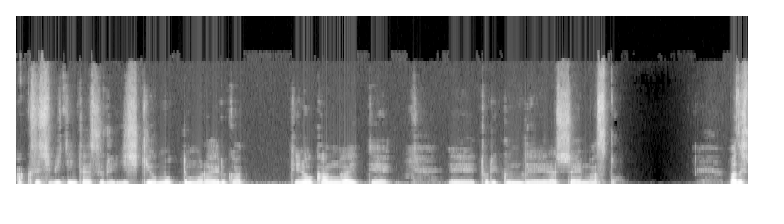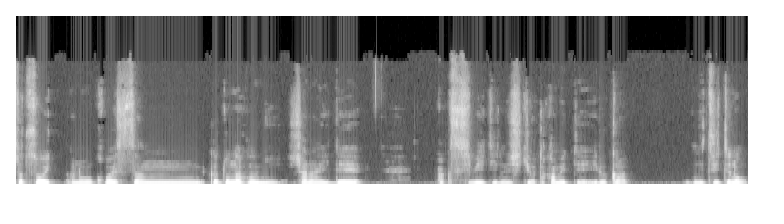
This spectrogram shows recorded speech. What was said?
アクセシビリティに対する意識を持ってもらえるかっっていうのを考えて、えー取り組んでいらっしゃいますと。まず一つそういあの、小林さんがどんな風に社内でアクセシビリティの意識を高めているかについての、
